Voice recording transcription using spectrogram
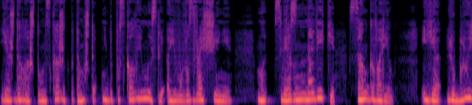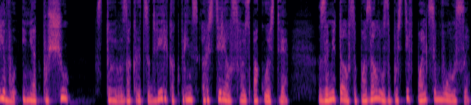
Я ждала, что он скажет, потому что не допускала и мысли о его возвращении. Мы связаны навеки, сам говорил. И я люблю его и не отпущу. Стоило закрыться двери, как принц растерял свое спокойствие — заметался по залу, запустив пальцы в волосы.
